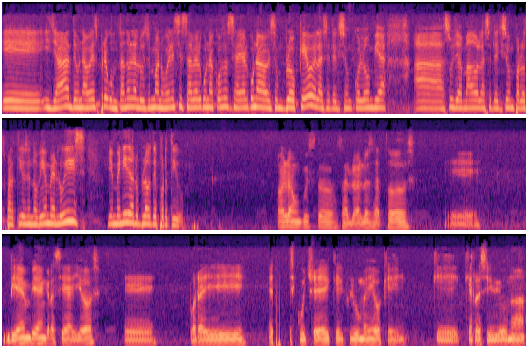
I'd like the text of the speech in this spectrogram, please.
eh, y ya de una vez preguntándole a Luis Manuel si sabe alguna cosa, si hay alguna vez un bloqueo de la selección Colombia a su llamado a la selección para los partidos de noviembre. Luis, bienvenido al blog deportivo. Hola, un gusto saludarlos a todos. Eh, bien, bien, gracias a Dios. Eh, por ahí escuché que el club me dijo que, que, recibió una,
